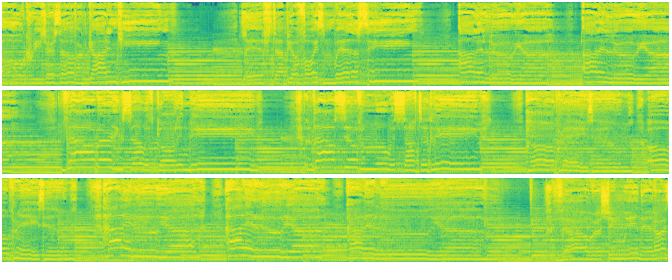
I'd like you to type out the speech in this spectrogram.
All creatures of our God and King, lift up your voice and with us sing. Alleluia. Thou burning sun with golden beam, thou silver moon with softer gleam. Oh, praise Him! Oh, praise Him!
